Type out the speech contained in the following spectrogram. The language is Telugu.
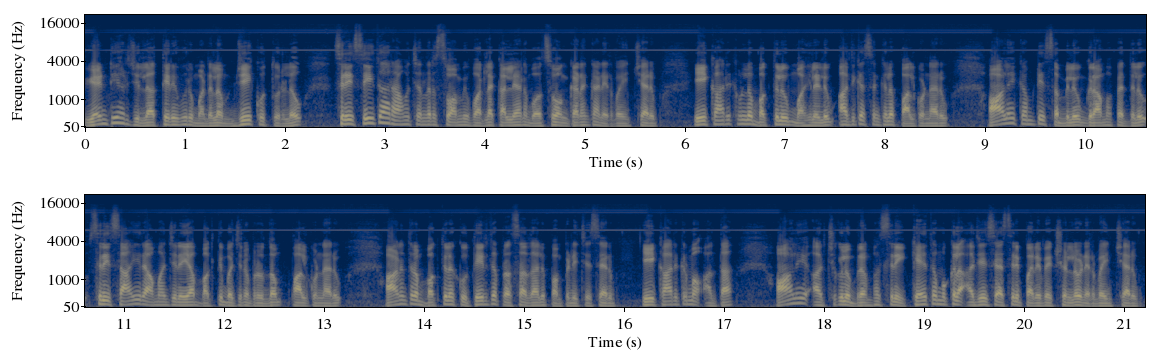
ఎన్టీఆర్ జిల్లా తిరువురు మండలం జే కొత్తూరులో శ్రీ సీతారామచంద్ర స్వామి వార్ల కళ్యాణ మహోత్సవం ఘనంగా నిర్వహించారు. ఈ కార్యక్రమంలో భక్తులు మహిళలు అధిక సంఖ్యలో పాల్గొన్నారు. ఆలయ కమిటీ సభ్యులు గ్రామ పెద్దలు శ్రీ సాయి రామాంజనేయ భక్తి భజన బృందం పాల్గొన్నారు. అనంతరం భక్తులకు తీర్థ ప్రసాదాలు పంపిణీ చేశారు. ఈ కార్యక్రమం అంతా ఆలయ అర్చకులు బ్రహ్మశ్రీ కేతముక్కల అజయ్ శాస్త్రి పర్యవేక్షణలో నిర్వహించారు.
